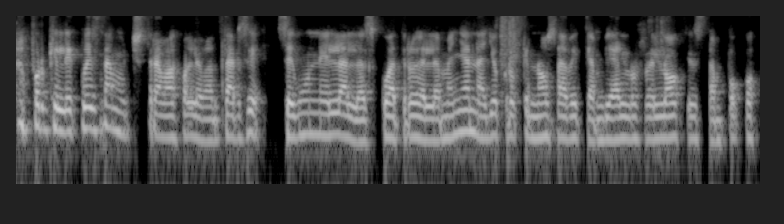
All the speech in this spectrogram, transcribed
porque le cuesta mucho trabajo levantarse, según él, a las 4 de la mañana. Yo creo que no sabe cambiar los relojes tampoco.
